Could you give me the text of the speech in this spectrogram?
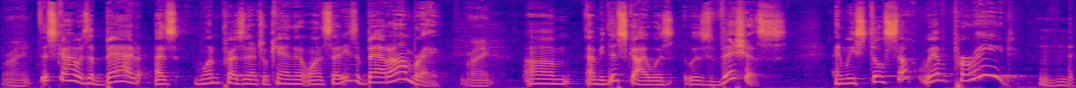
Right. This guy was a bad, as one presidential candidate once said, he's a bad hombre. Right. Um, I mean, this guy was was vicious, and we still sell. We have a parade, and,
